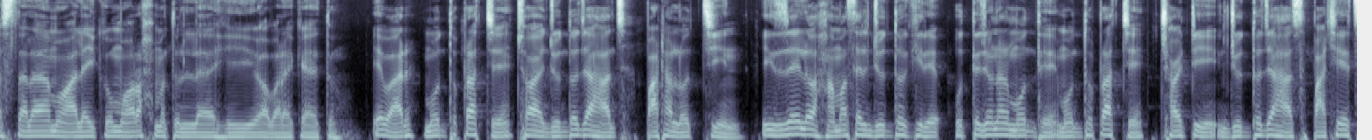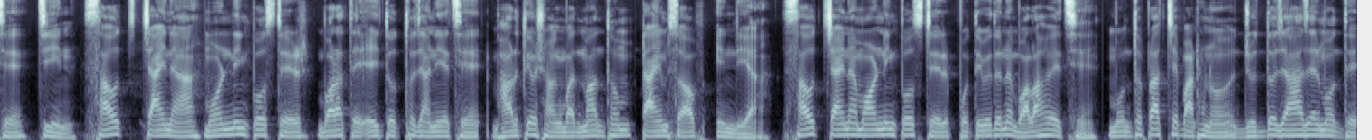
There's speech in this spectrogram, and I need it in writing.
আসসালামু আলাইকুম ওরহমতুল্লাহি ওবরাকাত এবার মধ্যপ্রাচ্যে ছয় যুদ্ধজাহাজ পাঠালো চীন। ইসরায়েল ও হামাসের যুদ্ধ ঘিরে উত্তেজনার মধ্যে মধ্যপ্রাচ্যে ছয়টি যুদ্ধজাহাজ পাঠিয়েছে চীন। সাউথ চায়না মর্নিং পোস্টের বরাতে এই তথ্য জানিয়েছে ভারতীয় সংবাদ মাধ্যম Times of India. South China Morning পোস্টের প্রতিবেদনে বলা হয়েছে, মধ্যপ্রাচ্যে পাঠানো যুদ্ধজাহাজের মধ্যে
